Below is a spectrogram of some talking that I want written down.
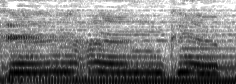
Kau anggap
